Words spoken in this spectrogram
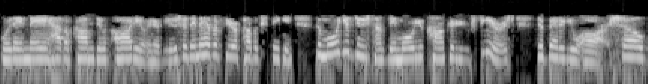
or they may have a problem doing audio interviews, or they may have a fear of public speaking. The more you do something, the more you conquer your fears, the better you are. So,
